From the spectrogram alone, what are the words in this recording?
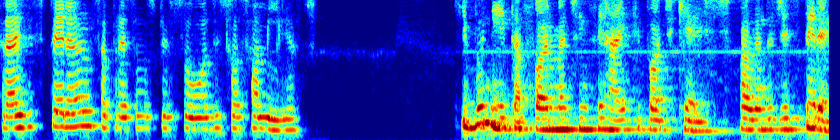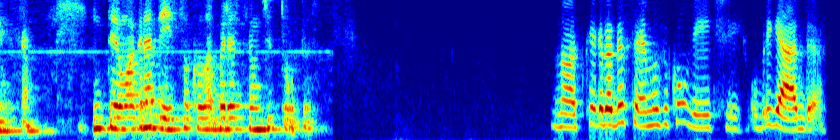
traz esperança para essas pessoas e suas famílias. Que bonita a forma de encerrar esse podcast, falando de esperança. Então, agradeço a colaboração de todas. Nós que agradecemos o convite. Obrigada.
